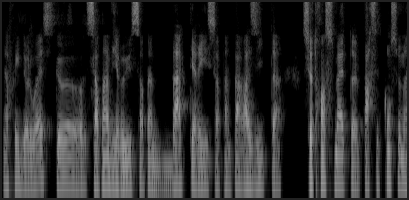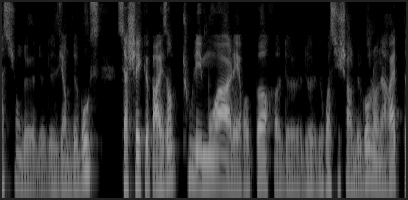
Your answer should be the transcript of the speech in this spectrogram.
d'Afrique de l'Ouest, que euh, certains virus, certaines bactéries, certains parasites se transmettent par cette consommation de, de, de, viande de brousse. Sachez que par exemple, tous les mois à l'aéroport de, de Roissy-Charles de Gaulle, on arrête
